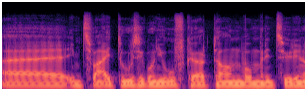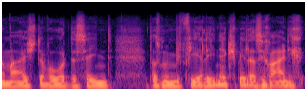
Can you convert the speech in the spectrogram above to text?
äh, im 2000, als ich aufgehört habe, wo wir in Zürich noch Meister geworden sind, dass wir mit vier Linien gespielt haben. Also ich habe eigentlich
